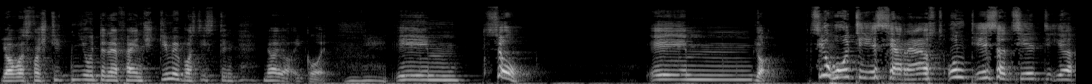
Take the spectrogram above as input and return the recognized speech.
Ja, was versteht denn ihr unter einer feinen Stimme? Was ist denn? Naja, egal. Ähm, so. Ähm, ja. Sie holte es heraus und es erzählte ihr,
